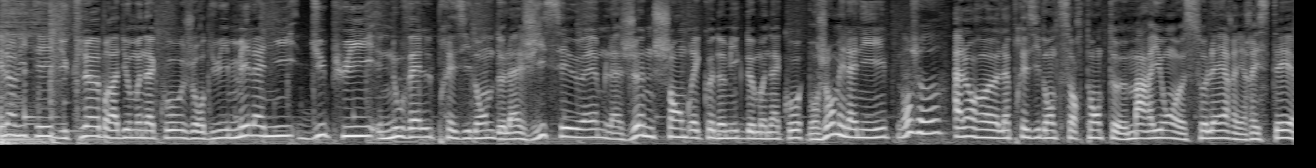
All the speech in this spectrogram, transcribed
Et l'invité du club Radio Monaco aujourd'hui, Mélanie Dupuis, nouvelle présidente de la JCEM, la Jeune Chambre économique de Monaco. Bonjour Mélanie. Bonjour. Alors euh, la présidente sortante euh, Marion euh, Solaire est restée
